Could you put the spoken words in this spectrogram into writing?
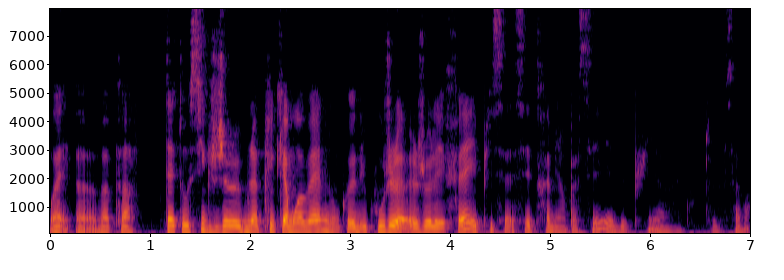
ouais, va peut-être aussi que je me l'applique à moi-même, donc du coup je, je l'ai fait et puis ça s'est très bien passé et depuis, écoute, ça va.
